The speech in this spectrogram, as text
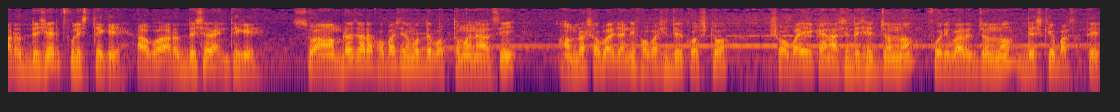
আরব দেশের পুলিশ থেকে, আবার আরব দেশের আইন থেকে। সো আমরা যারা প্রবাসের মধ্যে বর্তমানে আছি, আমরা সবাই জানি প্রবাসীদের কষ্ট। সবাই এখানে আসে দেশের জন্য, পরিবারের জন্য, দেশকে বাঁচাতে।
